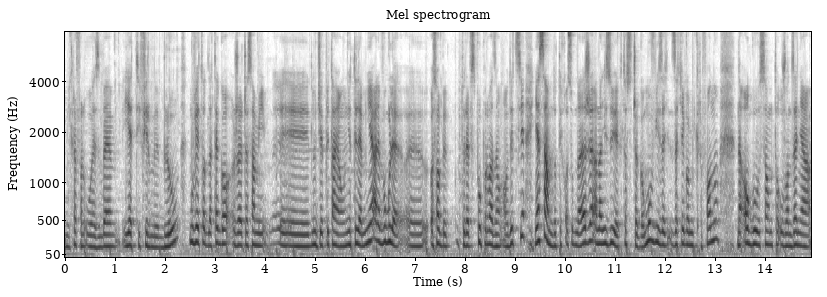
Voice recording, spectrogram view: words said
mikrofon USB Yeti firmy Blue. Mówię to dlatego, że czasami yy, ludzie pytają nie tyle mnie, ale w ogóle yy, osoby, które współprowadzą audycję. Ja sam do tych osób należę, analizuję kto z czego mówi, z, jakiego mikrofonu. Na ogół są to urządzenia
